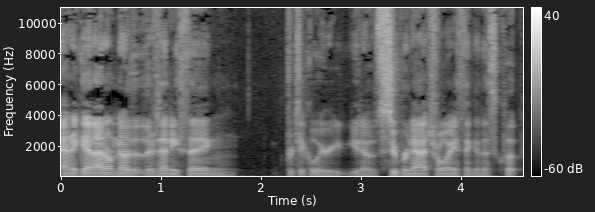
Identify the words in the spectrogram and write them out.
and again, I don't know that there's anything particularly, you know, supernatural or anything in this clip,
